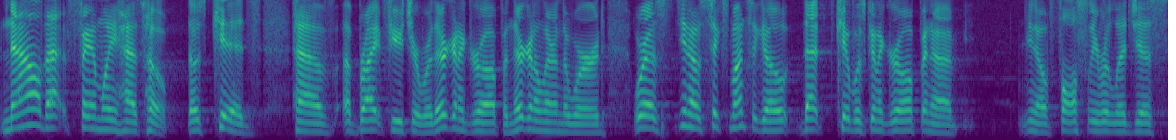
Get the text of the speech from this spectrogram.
now that family has hope. Those kids have a bright future where they're going to grow up and they're going to learn the word. Whereas you know six months ago that kid was going to grow up in a you know, falsely religious,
